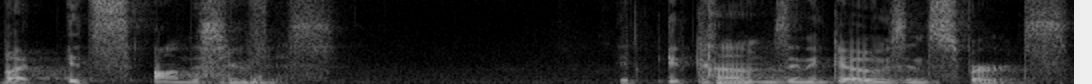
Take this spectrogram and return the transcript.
but it's on the surface. It, it comes and it goes in spurts.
